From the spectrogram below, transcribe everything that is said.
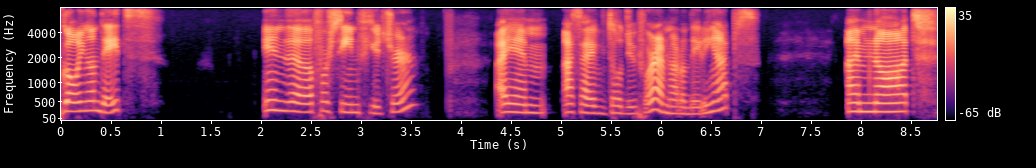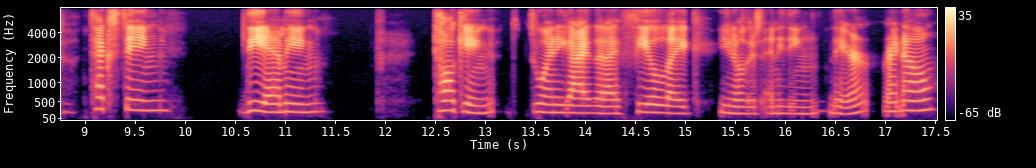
going on dates in the foreseen future. I am, as I've told you before, I'm not on dating apps. I'm not texting, DMing, talking to any guy that I feel like, you know, there's anything there right now.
